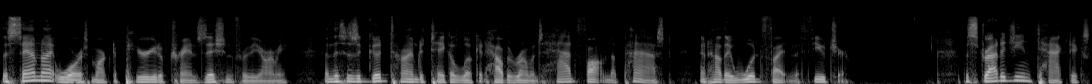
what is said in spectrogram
The Samnite Wars marked a period of transition for the army, and this is a good time to take a look at how the Romans had fought in the past and how they would fight in the future. The strategy and tactics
